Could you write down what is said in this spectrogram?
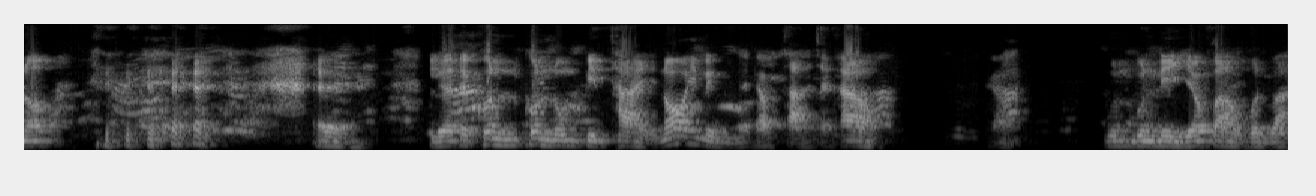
เนาะเออเหลือแต่คนคนหนุ่มปิดถ่ายน้อยหนึ่งนะครับตาจะเข้าครับบุญบุญนี่ย่าเฝ้าบนว่า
